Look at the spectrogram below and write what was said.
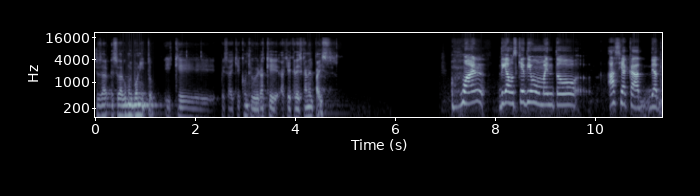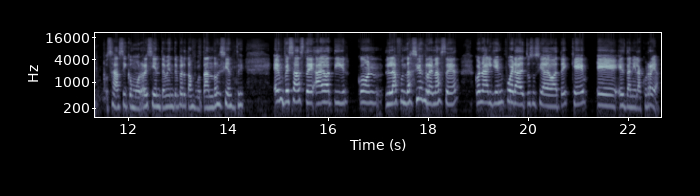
eso es, algo muy bonito y que pues hay que contribuir a que, a que crezca en el país. Juan, digamos que de un momento hacia acá, o sea, así como recientemente, pero tampoco tan reciente, empezaste a debatir con la Fundación Renacer, con alguien fuera de tu sociedad de debate que eh, es Daniela Correa.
